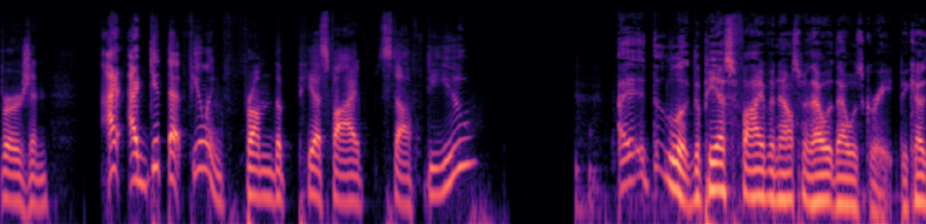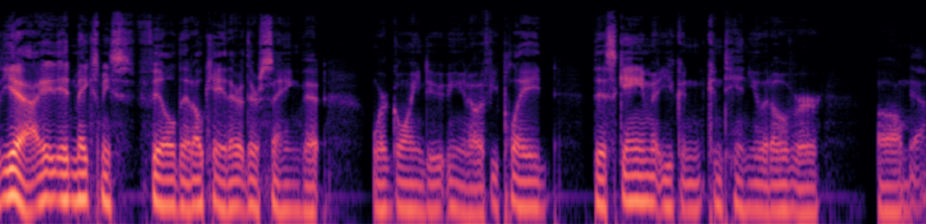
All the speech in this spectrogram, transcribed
version. I, I get that feeling from the PS5 stuff. Do you? I, look, the PS5 announcement that was, that was great because yeah, it, it makes me feel that okay, they're they're saying that we're going to you know if you played this game, you can continue it over um, Yeah.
